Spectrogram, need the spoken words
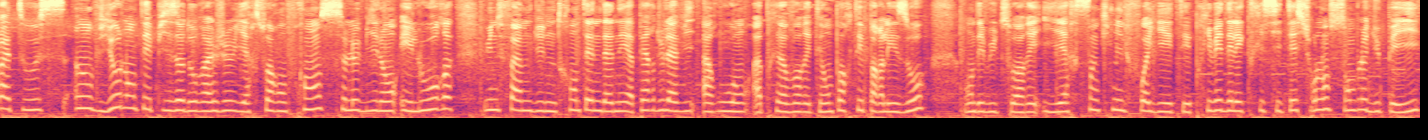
à tous. Un violent épisode orageux hier soir en France. Le bilan est lourd. Une femme d'une trentaine d'années a perdu la vie à Rouen après avoir été emportée par les eaux. En début de soirée, hier, 5000 foyers étaient privés d'électricité sur l'ensemble du pays.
